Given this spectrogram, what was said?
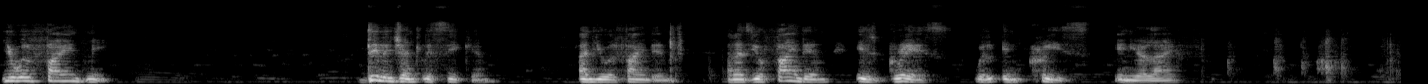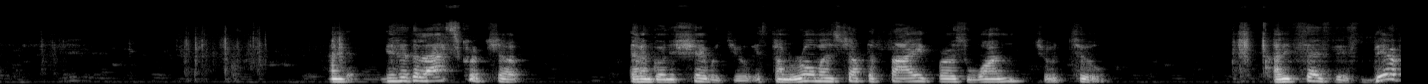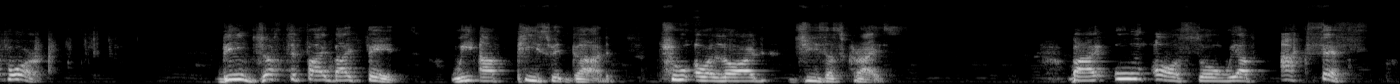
You will find me. Diligently seek him, and you will find him. And as you find him, his grace will increase in your life. And this is the last scripture that I'm going to share with you. It's from Romans chapter 5, verse 1 through 2. And it says this Therefore, being justified by faith, we have peace with God through our Lord Jesus Christ, by whom also we have access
